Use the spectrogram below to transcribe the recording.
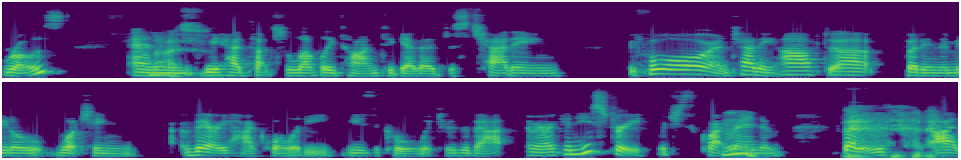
Roz and nice. we had such a lovely time together, just chatting before and chatting after, but in the middle watching a very high quality musical, which was about American history, which is quite mm. random, but it was, I,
